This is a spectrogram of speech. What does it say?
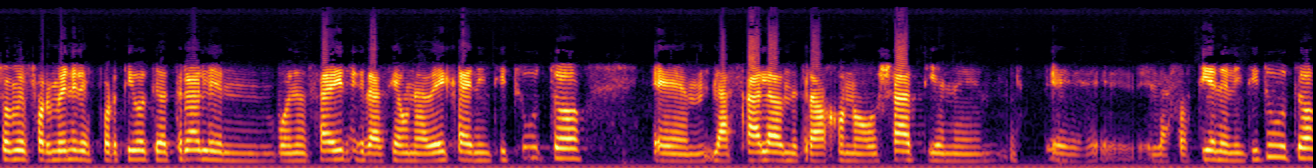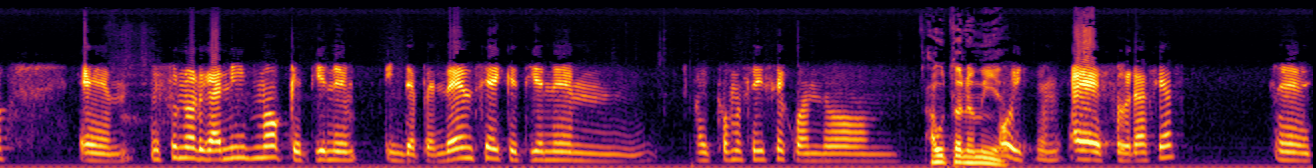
Yo me formé en el Esportivo Teatral en Buenos Aires gracias a una beca del instituto. Eh, la sala donde trabajo en Nogoyá tiene, eh, la sostiene el instituto. Eh, es un organismo que tiene independencia y que tiene, mm, ay, ¿cómo se dice cuando? Autonomía. Uy, eso, gracias. Eh,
